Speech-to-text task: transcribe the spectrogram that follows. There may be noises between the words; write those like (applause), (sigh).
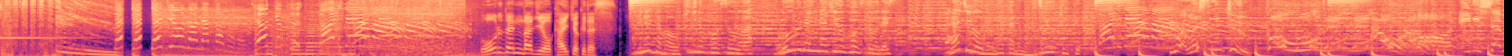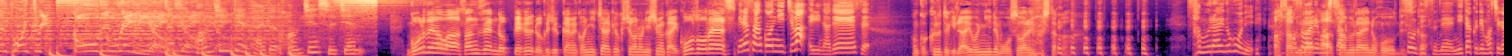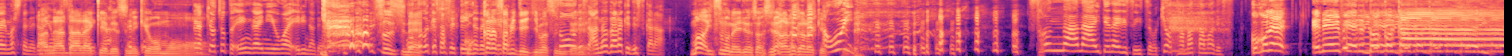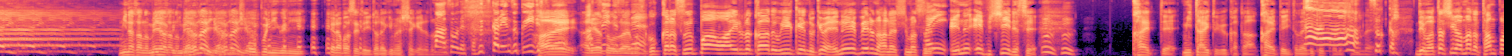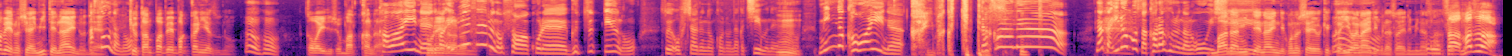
ゴールデンラジオ開局です皆様お聞きの放送はゴールデンラジオ放送ですラジオの中のラジオ局 You are listening to Golden Hour on 87.3 Golden Radio. 这是黄金电台的黄金时间。ゴールデンアワー三千六百六十回目こんにちは局長の西向幸三です。皆さんこんにちはエリナですなんか来る時ライオンにでも襲われましたか？(laughs) 侍の方にあ (laughs) 襲われ侍ました。あ侍の方ですか？そうですね。二択で間違えましたねライオン穴だらけですね今日も。だから今日ちょっと塩害に弱いエリナで。(laughs) そうですおね。届けさせていただきから錆びていきます。そうです。穴だらけですから。まあいつものエリナさんですね穴だらけ。あおい。そんな穴開いてないですいつも。今日たまたまです。ここで NFL どこか皆さんの迷惑にならないようにオープニングに選ばせていただきましたけれども。ま (laughs) あそうですか二日連続いいですねはい、ありがとうございます。暑ここからスーパーワイルドカードウィークエンド、今日は NFL の話します。はい NFC です。うんうん帰って見たいという方、帰っていただいて結構ですあので。ーそっかで、私はまだタンパベイの試合見てないので、あそうなの？今日タンパベイバッカニアーズのうんうん可愛いでしょ、真っ赤な。可愛いね NFL のさこれグッズっていうの？そういうオフィシャルのこのなんかチームのやつの、うん。みんな可愛いね。買いまくっちゃってだか。らねなんか色もさカラフルなの多いし。まだ見てないんでこの試合は結果言わないでくださいね、皆さうん。んさあまずは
